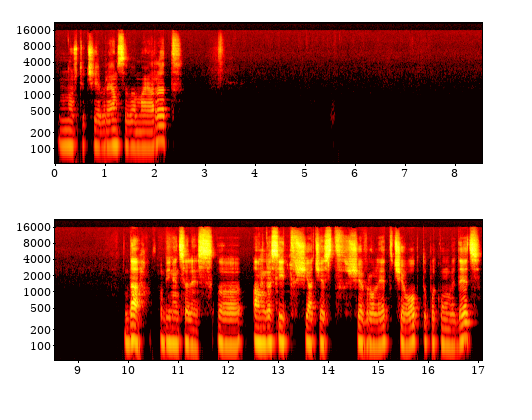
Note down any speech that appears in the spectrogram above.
Nu știu ce vreau să vă mai arăt. Da, bineînțeles. Uh, am găsit și acest Chevrolet C8, după cum vedeți.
